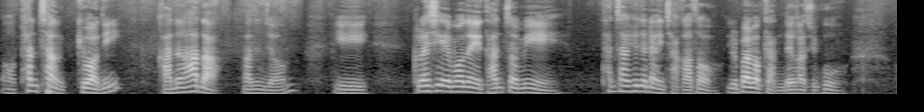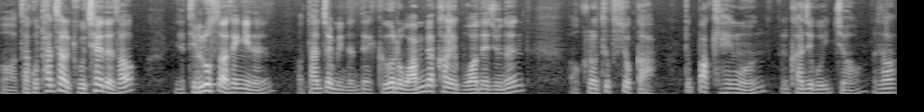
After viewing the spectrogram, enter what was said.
어, 탄창 교환이 가능하다라는 점. 이 클래식 M1의 단점이 탄창 휴대량이 작아서 10발밖에 안 돼가지고 어, 자꾸 탄창을 교체해야 돼서 이제 딜로스가 생기는 어, 단점이 있는데 그거를 완벽하게 보완해주는 어, 그런 특수효과 뜻밖의 행운을 가지고 있죠. 그래서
